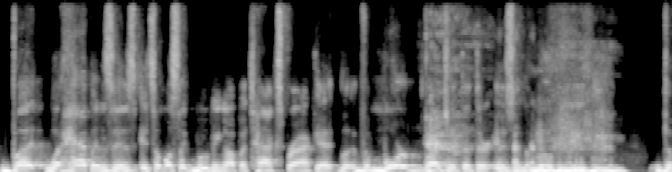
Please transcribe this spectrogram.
but what happens is it's almost like moving up a tax bracket. The the more budget that there is in the movie mm-hmm. The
